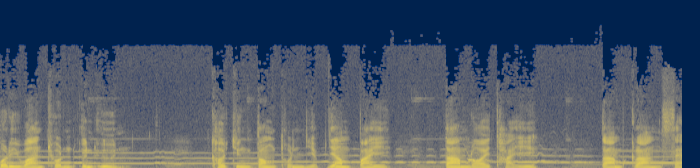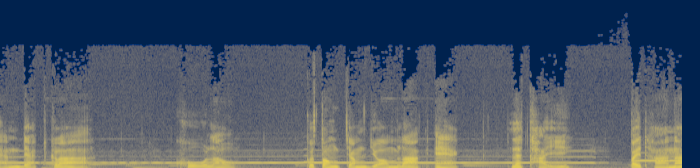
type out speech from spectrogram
บริวารชนอื่นๆ เขาจึงต้องทนเหยียบย่ำไป ตามรอยไถ ตามกลางแสนแดดกล้า โคเล่า ก็ต้องจำยอมลากแอกและไถ ไปฐานะ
